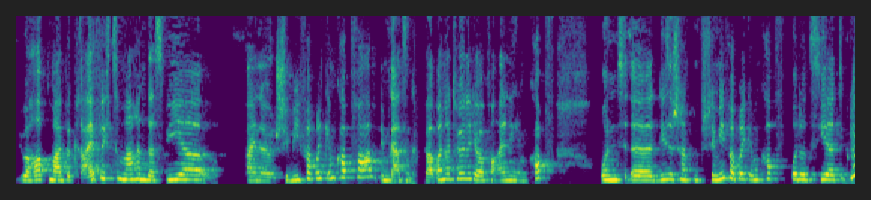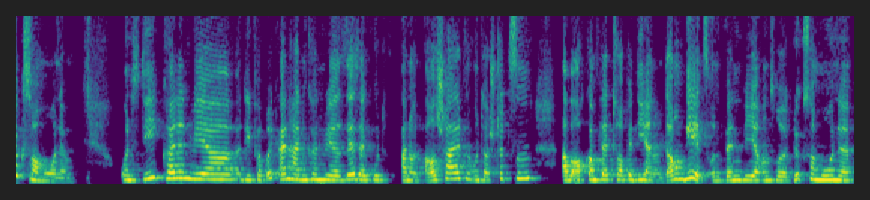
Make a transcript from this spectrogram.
überhaupt mal begreiflich zu machen, dass wir eine Chemiefabrik im Kopf haben, im ganzen Körper natürlich, aber vor allen Dingen im Kopf. Und äh, diese Chemiefabrik im Kopf produziert Glückshormone. Und die können wir, die Fabrikeinheiten können wir sehr, sehr gut an- und ausschalten, unterstützen, aber auch komplett torpedieren. Und darum geht es. Und wenn wir unsere Glückshormone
